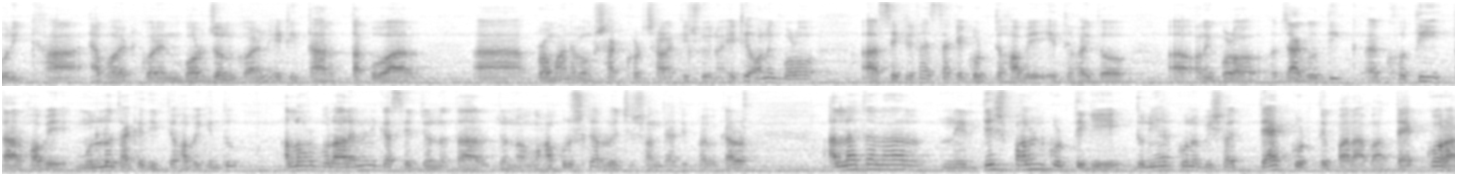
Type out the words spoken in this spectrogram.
পরীক্ষা অ্যাভয়েড করেন, বর্জন করেন, এটি তার তাকোয়ার প্রমাণ এবং স্বাক্ষর ছাড়া কিছুই নয়। এটি অনেক বড় স্যাক্রিফাইস তাকে করতে হবে, এতে হয়তো অনেক বড় জাগতিক ক্ষতি তার হবে, মূল্য তাকে দিতে হবে। কিন্তু আল্লাহ রব্বুল আলমীর কাছে এর জন্য তার জন্য মহাপুরস্কার রয়েছে সন্দেহাতীতভাবে। কারণ আল্লাহ তালার নির্দেশ পালন করতে গিয়ে দুনিয়ার কোনো বিষয় ত্যাগ করতে পারা বা ত্যাগ করা,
